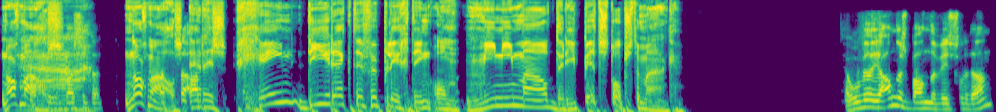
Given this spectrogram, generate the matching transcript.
Nogmaals. Was het, Nogmaals, er is geen directe verplichting om minimaal drie pitstops te maken. hoe wil je anders banden wisselen dan?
